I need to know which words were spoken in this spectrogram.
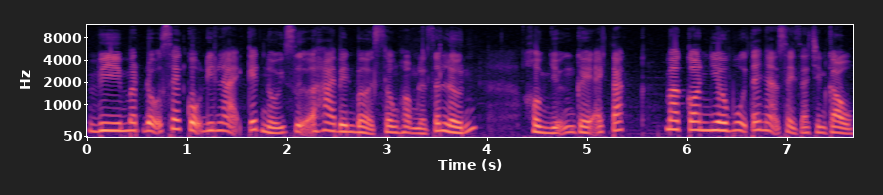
Vì mật độ xe cộ đi lại kết nối giữa hai bên bờ sông Hồng là rất lớn, không những gây ách tắc mà còn nhiều vụ tai nạn xảy ra trên cầu.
